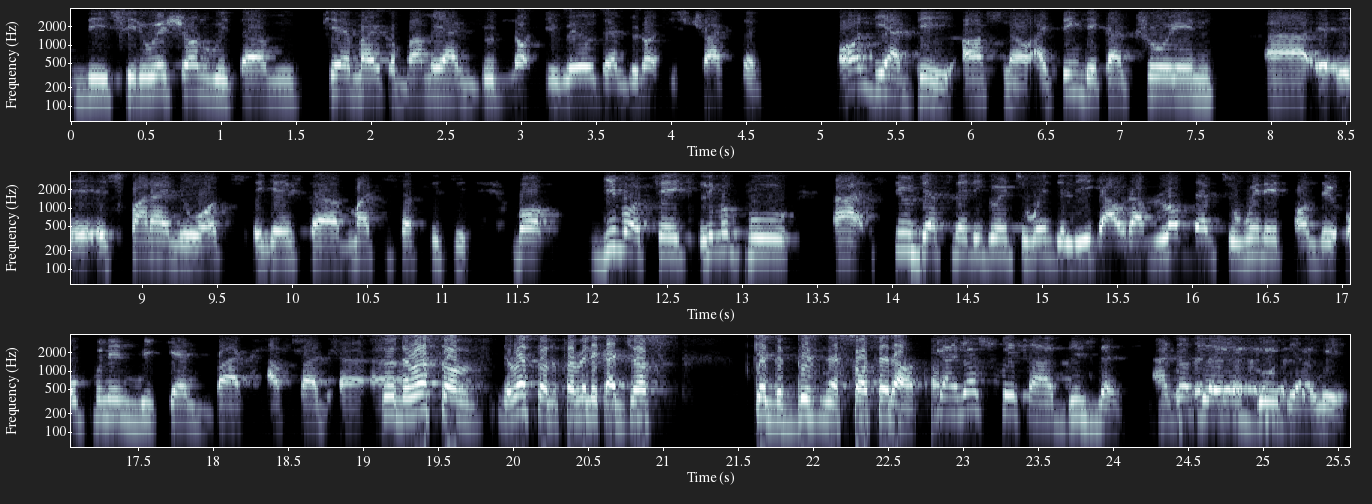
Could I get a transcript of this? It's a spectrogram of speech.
the situation with um, Pierre-Emerick Aubameyang do not derail them, do not distract them. On their day, Arsenal, I think they can throw in uh, a, a spanner in the works against uh, Manchester City. But give or take, Liverpool uh, still definitely going to win the league. I would have loved them to win it on the opening weekend back after. Uh, so the rest of the rest of the Premier League can just get the business sorted out. We can just face our business and just let them go their way,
